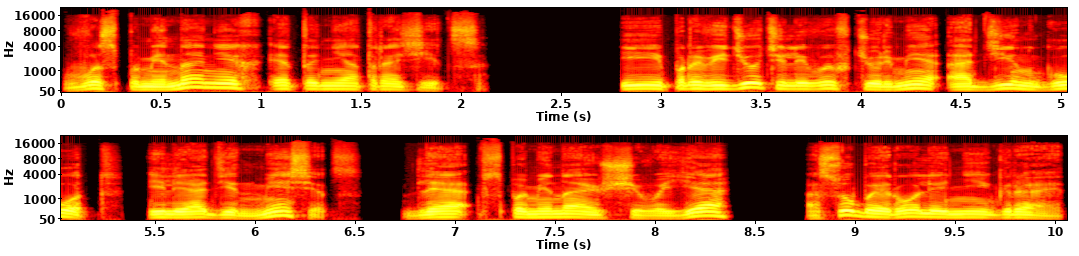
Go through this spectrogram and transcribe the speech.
в воспоминаниях это не отразится. И проведете ли вы в тюрьме один год или один месяц, для вспоминающего «я» особой роли не играет.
